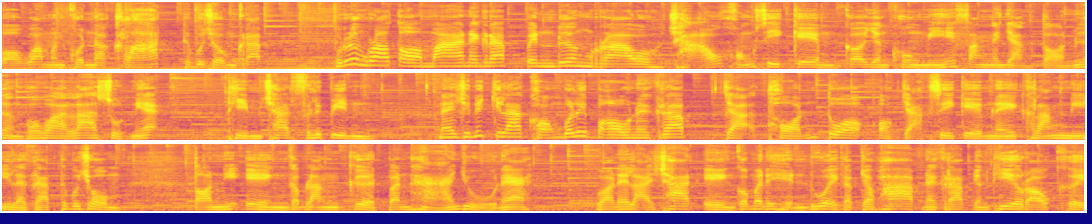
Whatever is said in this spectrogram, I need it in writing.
บอกว่ามันคนละคลาสท่านผู้ชมครับ เรื่องราวต่อมานะครับเป็นเรื่องราวเฉาของซีเกมก็ยังคงมีให้ฟังกันอย่างต่อเนื่อง เพราะว่าล่าสุดเนี้ยทีมชาติฟิลิปปินส์ในชนิดกีฬาของวอลเลย์บอลนะครับ จะถอนตัวออกจากซีเกมในครั้งนี้แหละครับท่านผู้ชม ตอนนี้เองกำลังเกิดปัญหาอยู่นะว่าหลายๆชาติเองก็ไม่ได้เห็นด้วยกับเจ้าภาพนะครับ อย่างที่เราเคย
